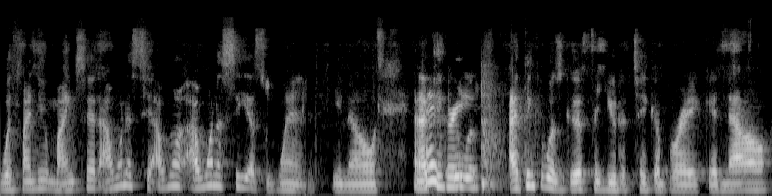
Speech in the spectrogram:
with my new mindset, I want to see I want I want to see us win, you know. And I, I think agree. It was, I think it was good for you to take a break and now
